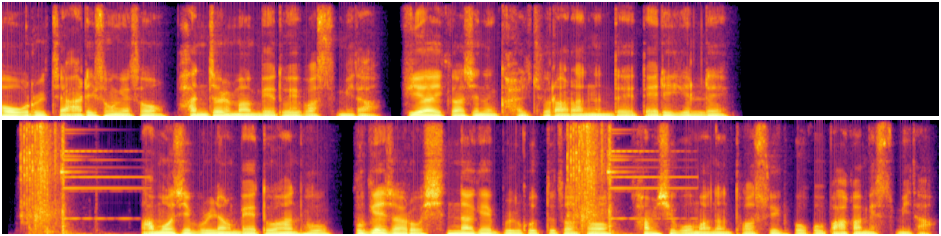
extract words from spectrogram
더 오를지 아리송해서 반절만 매도해봤습니다. VI까지는 갈 줄 알았는데 내리길래 나머지 물량 매도한 후 부계좌로 신나게 물고 뜯어서 35만원 더 수익 보고 마감했습니다.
